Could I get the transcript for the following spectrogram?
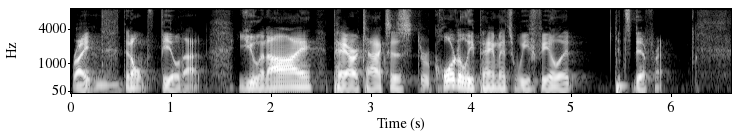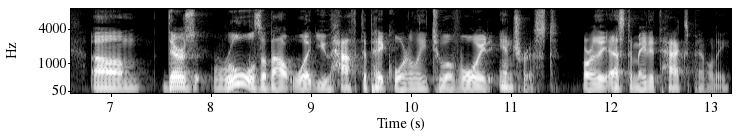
Right? They don't feel that. You and I pay our taxes through quarterly payments. We feel it. It's different um, there's rules about what you have to pay quarterly to avoid interest or the estimated tax penalty.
